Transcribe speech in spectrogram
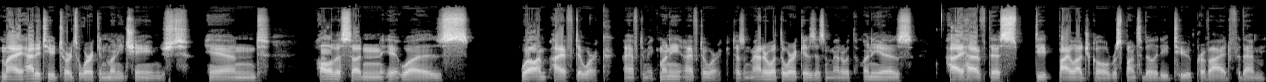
my attitude towards work and money changed, and all of a sudden it was, well, I'm, I have to work. I have to make money. I have to work. It doesn't matter what the work is. Doesn't matter what the money is. I have this deep biological responsibility to provide for them.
